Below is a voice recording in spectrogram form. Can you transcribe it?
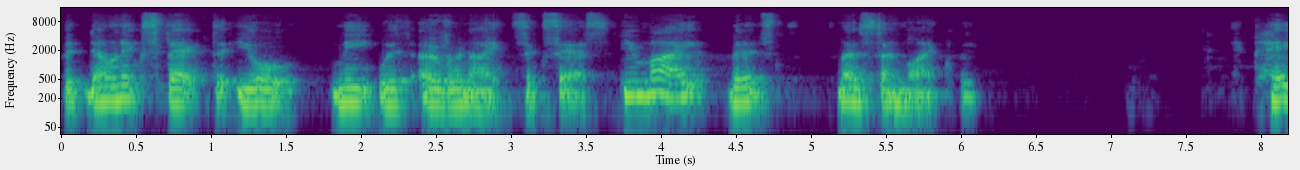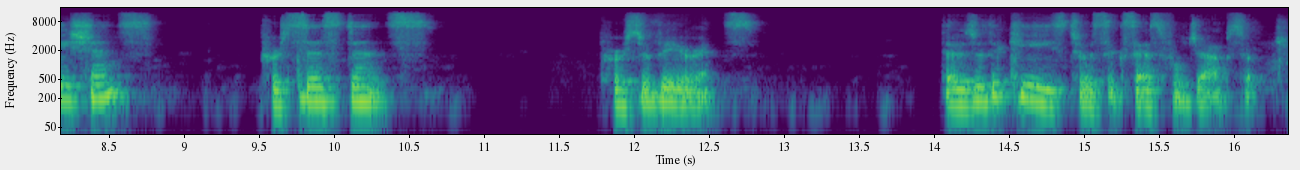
But don't expect that you'll meet with overnight success. You might, but it's most unlikely. Patience, persistence, perseverance. Those are the keys to a successful job search.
